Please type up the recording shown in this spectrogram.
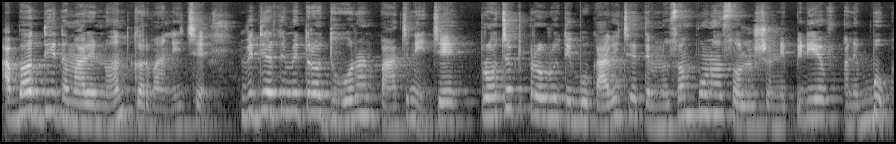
આ બધી તમારે નોંધ કરવાની છે. વિદ્યાર્થી મિત્રો, ધોરણ પાંચની જે પ્રોજેક્ટ પ્રવૃત્તિ બુક આવી છે, તેમનું સંપૂર્ણ સોલ્યુશનની પીડીએફ અને બુક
